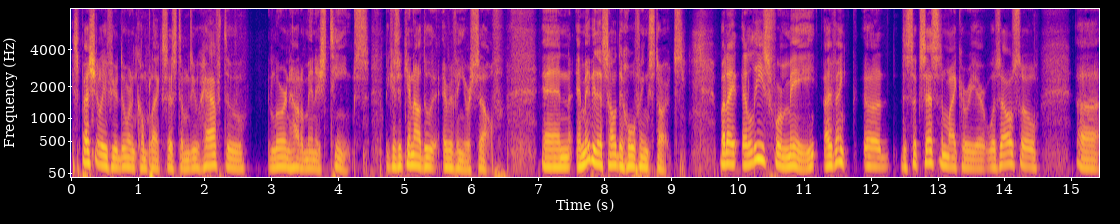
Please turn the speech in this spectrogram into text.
especially if you're doing complex systems, you have to learn how to manage teams because you cannot do everything yourself. And and maybe that's how the whole thing starts. But I, at least for me, I think uh, the success in my career was also uh,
